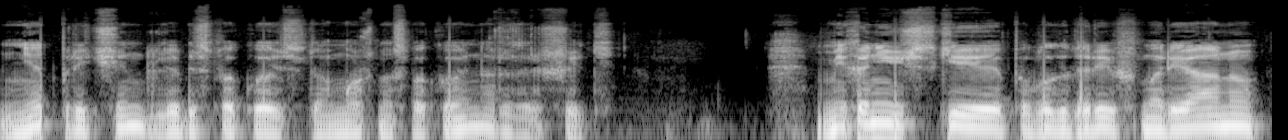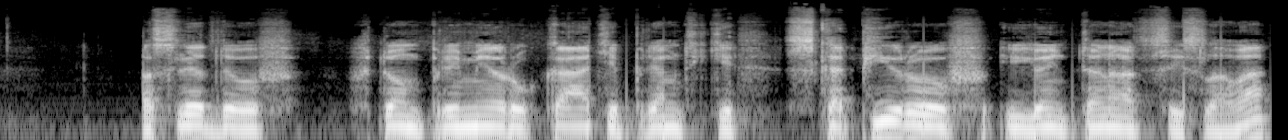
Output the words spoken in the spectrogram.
Нет причин для беспокойства, можно спокойно разрешить. Механически поблагодарив Мариану, последовав в том примеру Кати, прям-таки скопировав ее интонации и слова,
